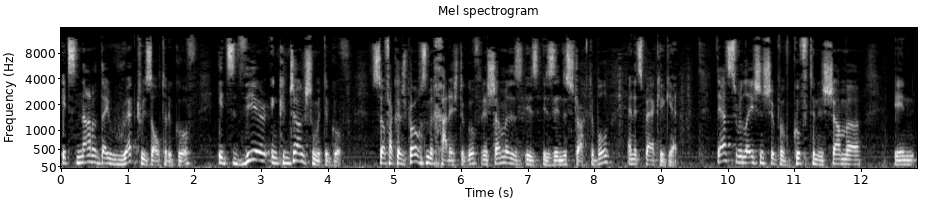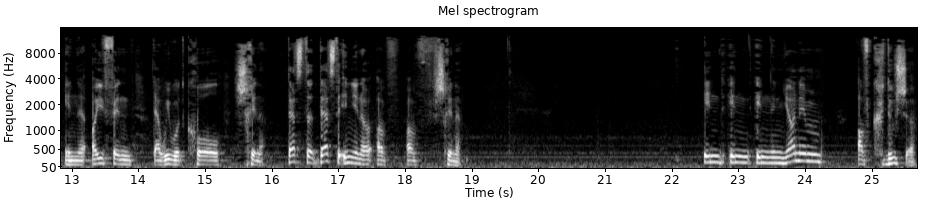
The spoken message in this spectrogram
It's not a direct result of the guf. It's there in conjunction with the guf. So if Hakadosh Baruch is mechadesh the guf, the neshama is, is, is indestructible and it's back again. That's the relationship of guf to neshama in in the oifen that we would call shchina. That's the that's the Indian of of, of shchina. In in in inyanim of kedusha,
